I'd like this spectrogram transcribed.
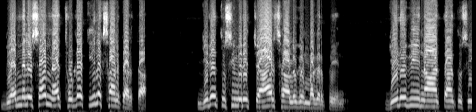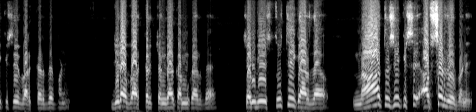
ਵੀ ਐਮਐਲਏ ਸਾਹਿਬ ਮੈਂ ਤੁਹਾਡਾ ਕੀ ਨੁਕਸਾਨ ਕਰਤਾ? ਜਿਹੜੇ ਤੁਸੀਂ ਮੇਰੇ 4 ਸਾਲ ਹੋ ਗਏ ਮਗਰ ਪਏ ਨੇ। ਜਿਹੜੇ ਵੀ ਨਾ ਤਾਂ ਤੁਸੀਂ ਕਿਸੇ ਵਰਕਰ ਦੇ ਬਣੇ ਜਿਹੜਾ ਵਰਕਰ ਚੰਗਾ ਕੰਮ ਕਰਦਾ ਚੰਗੀ ਸਤੁਤੀ ਕਰਦਾ ਨਾ ਤੁਸੀਂ ਕਿਸੇ ਅਫਸਰ ਦੇ ਬਣੇ।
